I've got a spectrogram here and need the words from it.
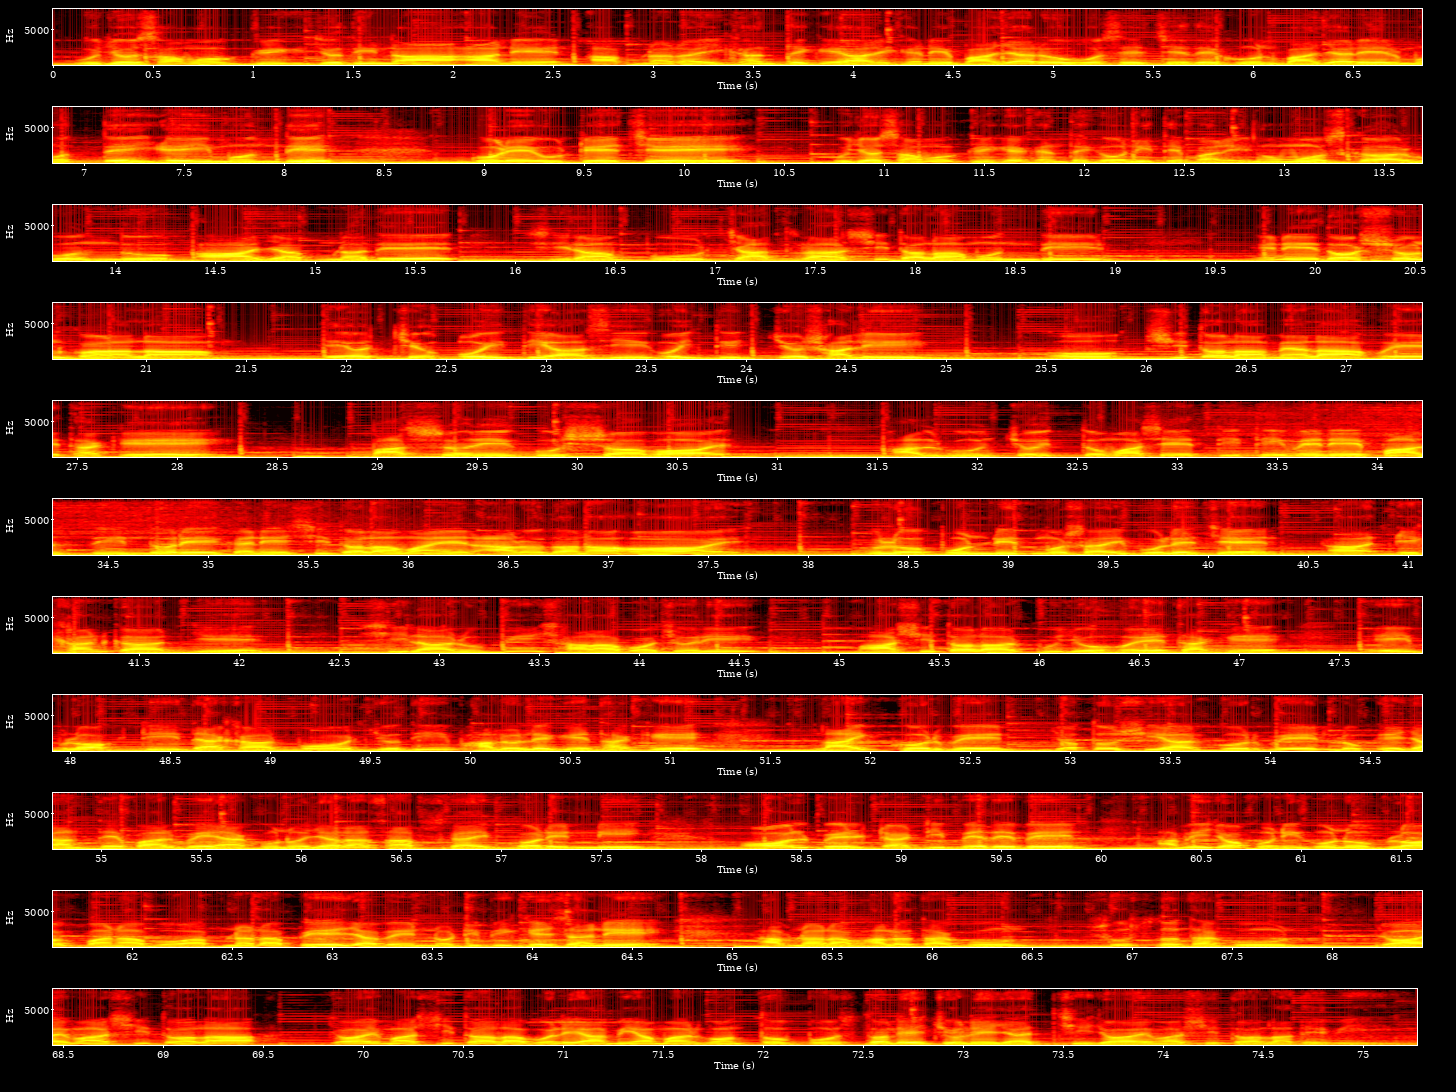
পুজো সামগ্রী যদি না আনেন, আপনারা এখান থেকে আর এখানে বাজারও বসেছে। দেখুন, বাজারের মধ্যেই এই মন্দির গড়ে উঠেছে। পুজো সামগ্রী এখান থেকেও নিতে পারে। নমস্কার বন্ধু, আজ আপনাদের শ্রীরামপুর চাতরা শীতলা মন্দির এনে দর্শন করালাম। এ হচ্ছে ঐতিহাসিক, ঐতিহ্যশালী ও শীতলা মেলা হয়ে থাকে। বাৎসরিক উৎসব হয়। ফাল্গুন চৈত্র মাসে তিথি মেনে পাঁচ দিন ধরে এখানে শীতলা মায়ের আরাধনা হয়। এগুলো পণ্ডিত মশাই বলেছেন আর এখানকার যে শিলারূপী সারা বছরই মা শীতলার পুজো হয়ে থাকে। এই ব্লগটি দেখার পর যদি ভালো লেগে থাকে, লাইক করবেন, যত শেয়ার করবেন, লোকে জানতে পারবে। এখনও যারা সাবস্ক্রাইব করেননি অল বেলটা টিপে দেবেন। আমি যখনই কোনো ব্লগ বানাবো, আপনারা পেয়ে যাবেন নোটিফিকেশানে আপনারা ভালো থাকুন, সুস্থ থাকুন। জয় মা শীতলা, জয় মা শীতলা বলে আমি আমার গন্তব্যস্থলে চলে যাচ্ছি। জয় মা শীতলা দেবী।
